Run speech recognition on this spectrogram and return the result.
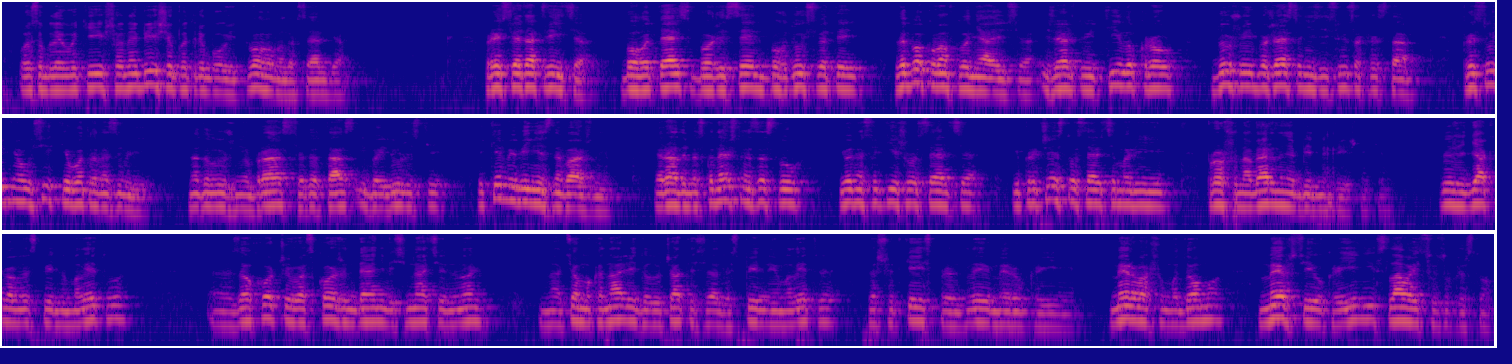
особливо ті, що найбільше потребують Твого милосердя. Пресвята Трійця, Бог Отець, Божий Син, Бог Дух Святий, глибоко вам вклоняюся і жертвую тіло, кров, душу і божественність Ісуса Христа, присутнього у всіх кивотах на землі, на долужній образ, святотаз і байдужості, якими він є зневажний, і ради безконечних заслуг Його найсвятішого серця і причистого серця Марії, прошу навернення бідних грішників. Дуже дякую вам за спільну молитву. Е, Заохочую вас кожен день в 18.00 на цьому каналі долучатися до спільної молитви за швидкий і справедливий мир в Україні. Мир вашому дому, мир всій Україні, слава Ісусу Христу!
